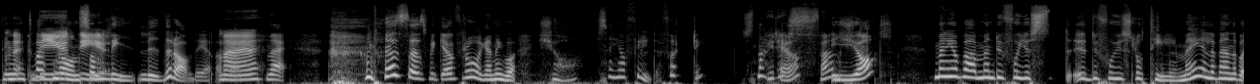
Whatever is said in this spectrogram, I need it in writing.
Det har Nej, inte det är varit någon det- som li, lider av det i alla fall. Nej. Nej. Men sen fick jag frågan igår. Ja, sen jag fyllde 40. Är Snackar det jag? sant? Ja. Men jag bara, men du får ju, du får ju slå till mig eller vända på...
